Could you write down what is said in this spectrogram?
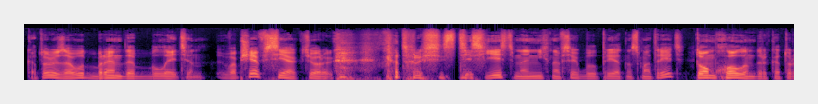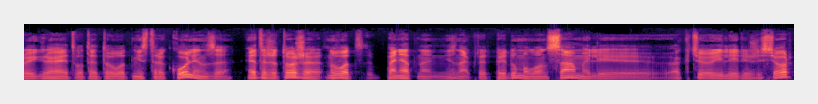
которую зовут Бренда Блеттин. Вообще все актеры, которые здесь есть, на них на всех было приятно смотреть. Том Холландер, который играет вот этого вот мистера Коллинза, это же тоже, ну вот, понятно, не знаю, кто это придумал, он сам или актер, или режиссер,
